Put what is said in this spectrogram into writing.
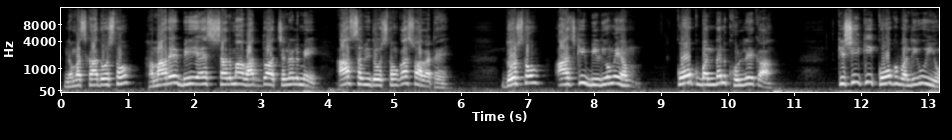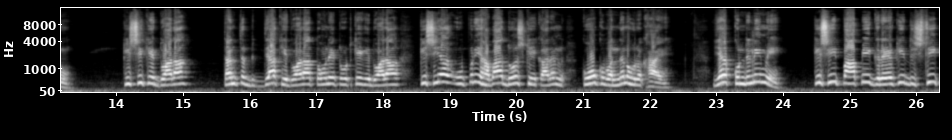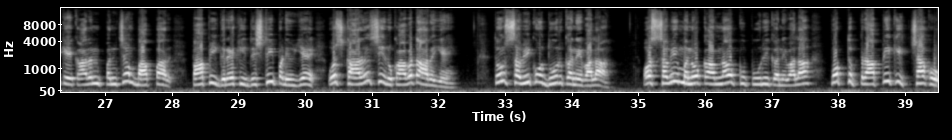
नमस्कार दोस्तों, हमारे B S Sharma Bhardwaj channel में आप सभी दोस्तों का स्वागत है। दोस्तों, आज की वीडियो में हम कोक बंधन खोलने का, किसी की कोक बंधी हुई हो, किसी के द्वारा, तंत्र विद्या के द्वारा, तोने टोटके के द्वारा किसी ऊपरी हवा दोष के कारण कोक बंधन हो रखा है। यह कुंडली में किसी पापी ग्रह की दृष्टि के कारण पंचम भाव पर पापी ग्रह की दृष्टि पड़ी हुई है। उस कारण से रुकावट आ रही है। तो उन सभी को दूर करने वाला और सभी मनोकामनाओं को पूरी करने वाला पुत्र प्राप्ति की इच्छा को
